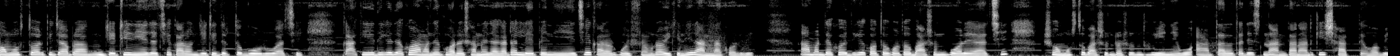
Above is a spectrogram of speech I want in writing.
সমস্ত আর কি জাবরা জেঠি নিয়ে যাচ্ছে, কারণ জেঠিদের তো গরু আছে। কাকি এদিকে দেখো আমাদের ঘরের সামনে জায়গাটা লেপে নিয়েছে, কারণ বৈষ্ণবরা ওইখানেই রান্না করবে। আমার দেখো এদিকে কত কত বাসন পড়ে আছে। সমস্ত বাসন টাসন ধুয়ে নেব, আর তাড়াতাড়ি স্নান টান আর কি সারতে হবে।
